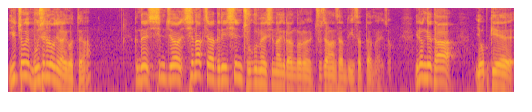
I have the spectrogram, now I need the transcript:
일종의 무신론이라 이것도요. 근데 심지어 신학자들이 신죽음의 신학이라는 거를 주장한 사람도 있었단 말이죠. 이런 게 다 욥기의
